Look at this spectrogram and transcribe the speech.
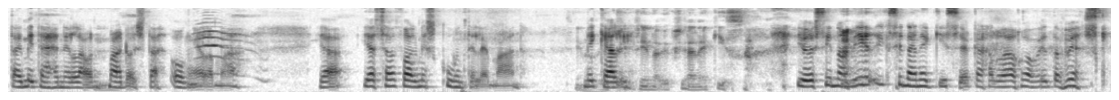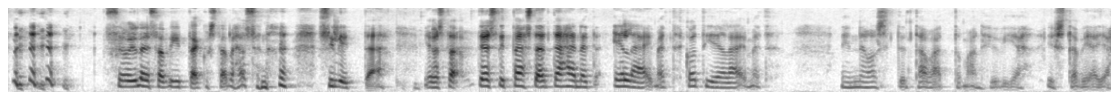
tai mitä hänellä on mm. mahdollista ongelmaa. Ja, ja sä oot valmis kuuntelemaan. Siinä mikäli... Yksi, siinä on yksinäinen kissa. Joo, siinä on yksinäinen kissa, joka haluaa huomiota myöskin. Se on yleensä riittää, kun sitä vähän sen silittää. Josta tietysti päästään tähän, että eläimet, kotieläimet, niin ne on sitten tavattoman hyviä ystäviä. Ja,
